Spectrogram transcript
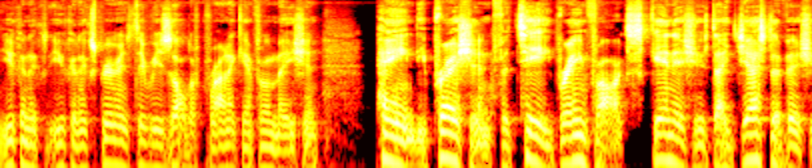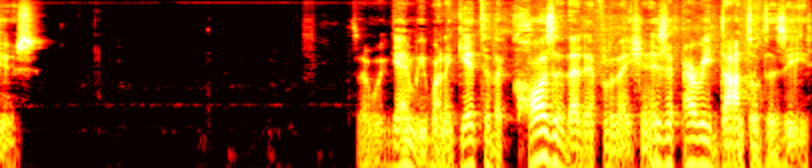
you can you can experience the result of chronic inflammation. Pain, depression, fatigue, brain fog, skin issues, digestive issues. So again, we want to get to the cause of that inflammation. Is it periodontal disease?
